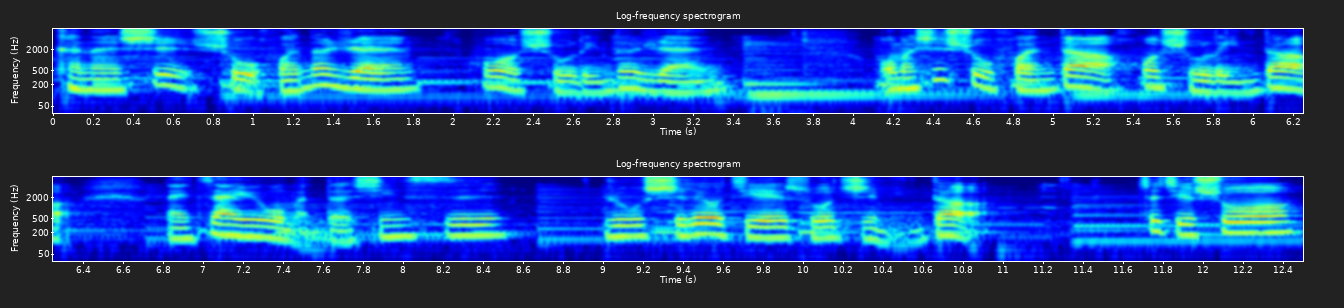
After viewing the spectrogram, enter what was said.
可能是属魂的人或属灵的人。我们是属魂的或属灵的，乃在于我们的心思。如十六节所指明的，这节说：“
